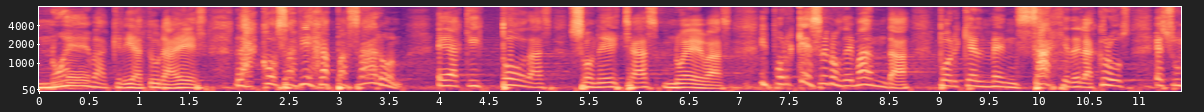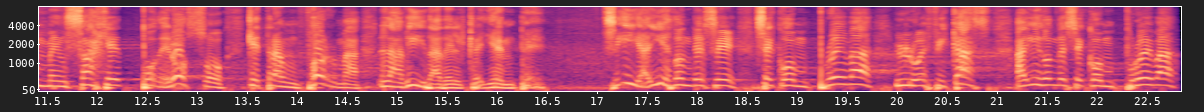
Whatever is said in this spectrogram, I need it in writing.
nueva criatura es. Las cosas viejas pasaron. He aquí todas son hechas nuevas. ¿Y por qué se nos demanda? Porque el mensaje de la cruz es un mensaje poderoso que transforma la vida del creyente. Sí, ahí es donde se, se, comprueba lo eficaz, ahí es donde se comprueba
